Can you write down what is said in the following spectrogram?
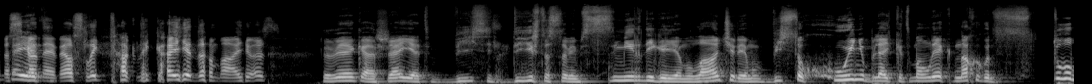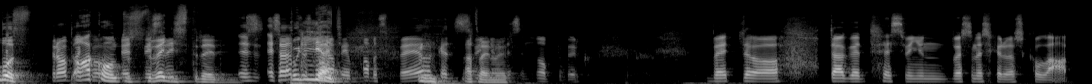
tas Ejiet. skanēja vēl sliktāk nekā iedomājos. Vienkārši ejiet, visi dirst ar saviem smirdīgajiem launcheriem un visu huīņu, bļaļ, kad man liek nahu kaut kāds stulbos Akontus reģistrēt. Es, es spēle, kad es viņu nopirku. Bet uh, tagad es viņu vairs neskaros klāt.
